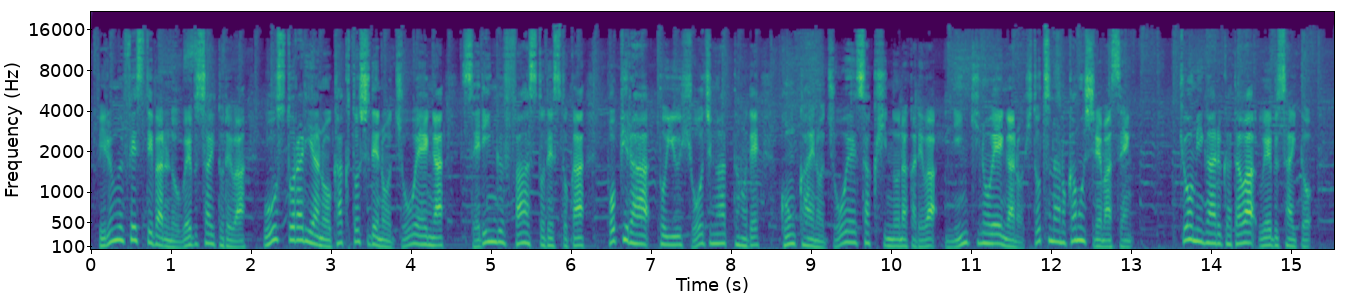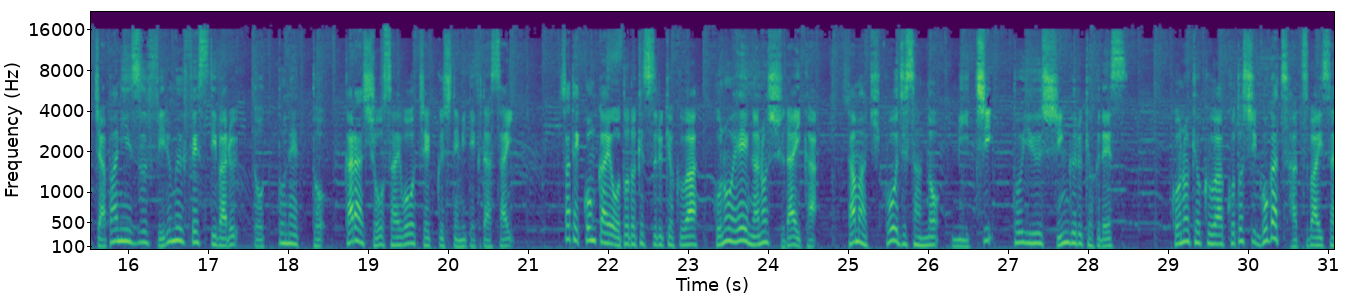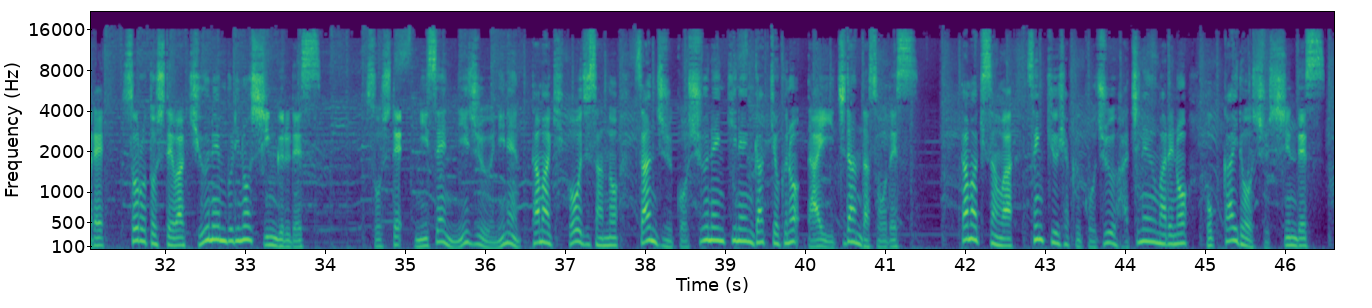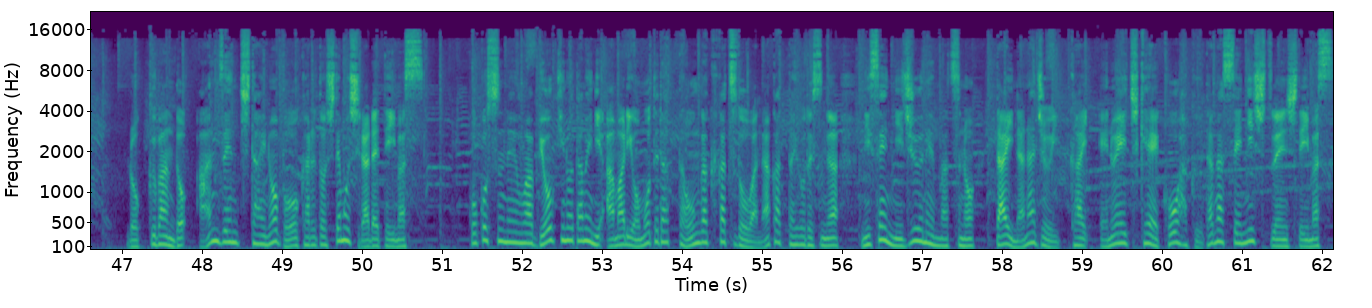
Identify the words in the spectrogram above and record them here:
フィルムフェスティバルのウェブサイトではオーストラリアの各都市での上映がセリングファーストですとかポピュラーという表示があったので今回の上映作品の中では人気の映画の一つなのかもしれません。興味がある方はウェブサイトジャパニーズフィルムフェスティバル .net から詳細をチェックしてみてください。さて今回お届けする曲はこの映画の主題歌玉置浩二さんの「道」というシングル曲です。この曲は今年5月発売されソロとしては9年ぶりのシングルです。そして2022年玉置浩二さんの35周年記念楽曲の第1弾だそうです。玉木さんは1958年生まれの北海道出身です。ロックバンド安全地帯のボーカルとしても知られています。ここ数年は病気のためにあまり表立った音楽活動はなかったようですが2020年末の第71回 NHK 紅白歌合戦に出演しています。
